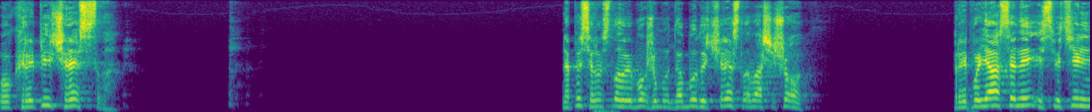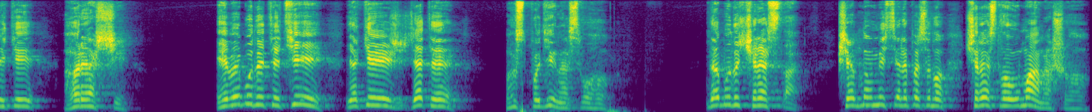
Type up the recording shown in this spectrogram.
Укріпіть чресла. Написано в Слові Божому, да будуть чресла ваші що? Припоясані і світильники горящі. І ви будете ті, які ждете Господіна свого. Да будуть чресла. Ще в одному місці написано чресла ума нашого.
